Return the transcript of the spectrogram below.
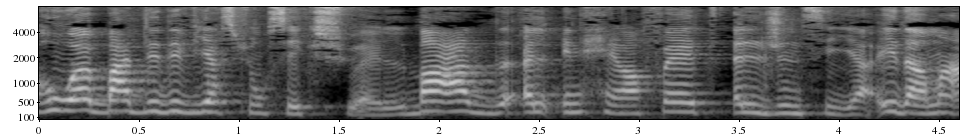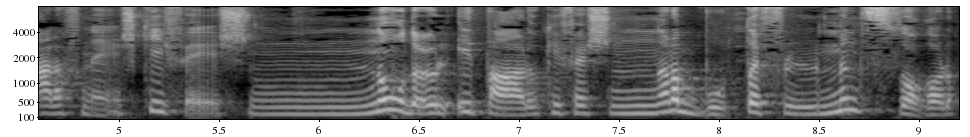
هو بعض déviations sexuelles بعض الانحرافات الجنسية. إذا ما عرفناش كيفاش نوضعوا الإطار وكيفاش نربوا الطفل من الصغر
